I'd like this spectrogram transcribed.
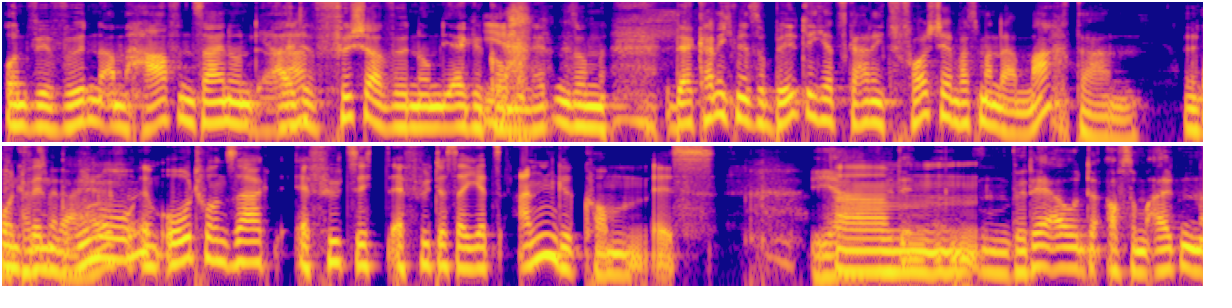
und wir würden am Hafen sein und Ja. alte Fischer würden um die Ecke kommen Ja. und hätten so ein, da kann ich mir so bildlich jetzt gar nichts vorstellen, was man da macht dann. Und wenn Bruno im O-Ton sagt, er fühlt sich, er fühlt, dass er jetzt angekommen ist. Ja, ähm, würde, er unter- auf so einem alten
